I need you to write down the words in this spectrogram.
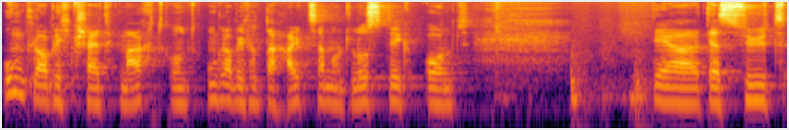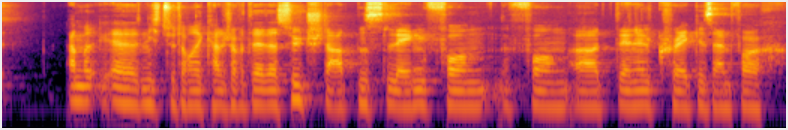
unglaublich gescheit gemacht und unglaublich unterhaltsam und lustig und der, der Süd, äh, nicht südamerikanisch, aber der, der Südstaaten-Slang von, von äh, Daniel Craig ist einfach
